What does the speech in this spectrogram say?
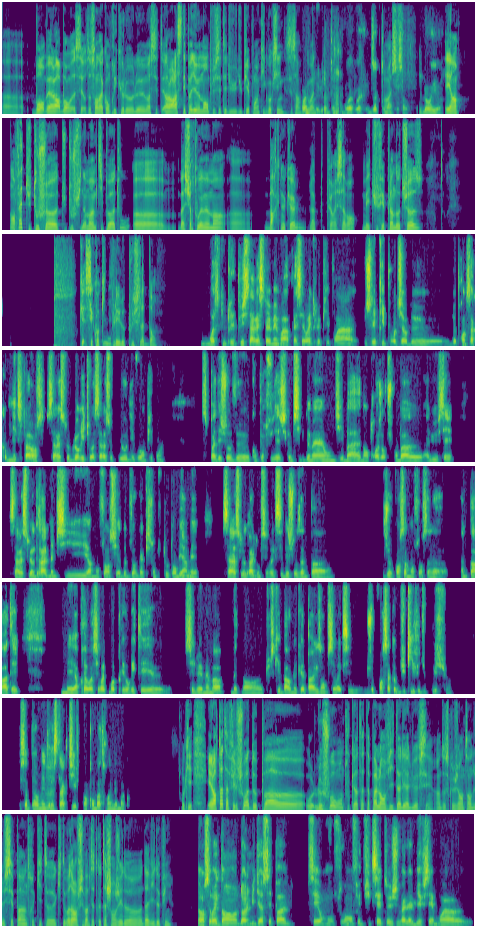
Euh, bon, ben alors bon, c'est- de toute façon, on a compris que le, le MMA, c'était. Alors là, c'était pas du MMA en plus, c'était du, du pied-point, kickboxing, c'est ça, Ouais, exactement. Ouais, ouais, exactement, Ouais. c'est ça. Glory, ouais. Et en, en fait, tu touches, euh, tu touches finalement un petit peu à tout. Euh, bah, surtout MMA, euh, Bark Knuckle, là, plus récemment, mais tu fais plein d'autres choses. C'est quoi qui te plaît le plus là-dedans? Moi, ce qui me plaît le plus, ça reste le MMA. Après, c'est vrai que le pied-point, je l'ai pris pour dire de, de prendre ça comme une expérience. Ça reste le glory, tu vois, ça reste le plus haut niveau en pied-point. C'est pas des choses euh, qu'on peut refuser. C'est comme si demain, on me dit, bah, dans trois jours, tu combats euh, à l'UFC. Ça reste le Graal, même si, à mon sens, il y a d'autres organes qui sont tout autant bien, mais ça reste le Graal. Donc, c'est vrai que c'est des choses à ne pas, je pense, à mon sens, à, à ne pas rater. Mais après, ouais, c'est vrai que moi, priorité, euh, c'est le MMA. Maintenant, euh, tout ce qui est bar knuckle, par exemple, c'est vrai que c'est, je prends ça comme du kiff et du plus, tu vois. Et ça me permet de Mm. rester actif sans combattre en MMA, quoi. Ok. Et alors toi, t'as fait le choix de pas, euh, le choix ou en tout cas, t'as pas l'envie d'aller à l'UFC. Hein, de ce que j'ai entendu, c'est pas un truc qui te, qui te botte. Alors je sais pas, peut-être que t'as changé de- d'avis depuis? Non, c'est vrai que dans, dans le média, c'est pas, tu sais, on, souvent, on fait une fixette, je vais aller à l'UFC. Moi, euh,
